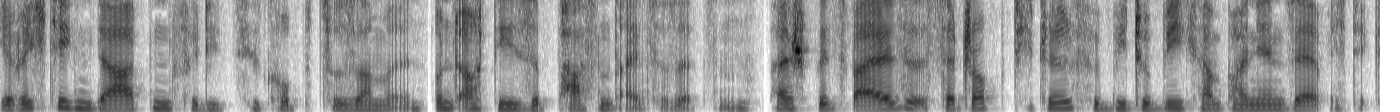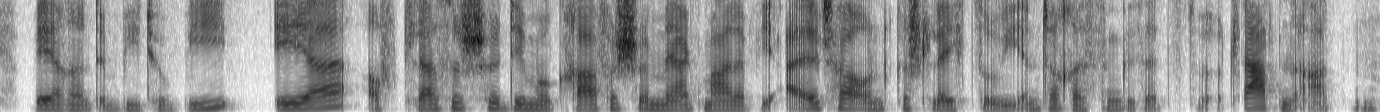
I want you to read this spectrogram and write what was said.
die richtigen Daten für die Zielgruppe zu sammeln und auch diese passend einzusetzen. Beispielsweise ist der Jobtitel für B2B-Kampagnen sehr wichtig, während im B2B eher auf klassische demografische Merkmale wie Alter und Geschlecht sowie Interessen gesetzt wird. Datenarten.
